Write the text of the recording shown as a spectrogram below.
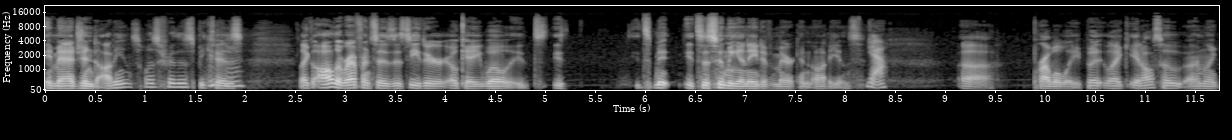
imagined audience was for this because, like all the references, it's either okay. Well, it's it's it's it's assuming a Native American audience. Yeah. Uh, probably, but like it also, I'm like,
